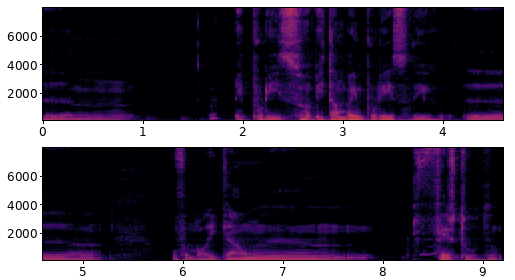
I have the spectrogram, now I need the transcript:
Um, e por isso, e também por isso, digo, uh, o Famalicão uh, fez tudo,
